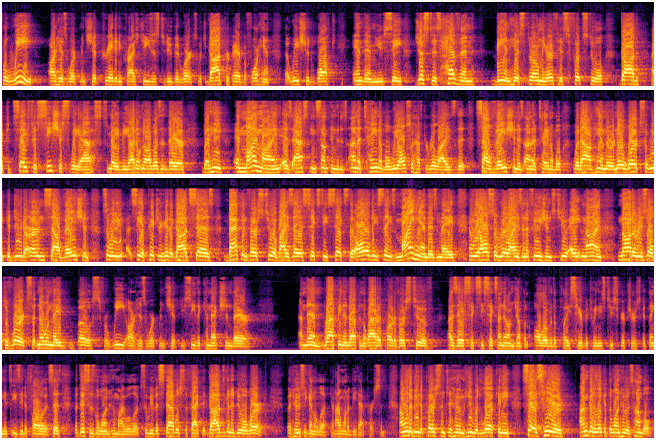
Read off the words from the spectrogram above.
For we are his workmanship, created in Christ Jesus to do good works, which God prepared beforehand that we should walk in them. You see, just as heaven being his throne, the earth his footstool, God, I could say facetiously asks, maybe, I don't know, I wasn't there, but he, in my mind, is asking something that is unattainable. We also have to realize that salvation is unattainable without him. There are no works that we could do to earn salvation. So we see a picture here that God says back in verse 2 of Isaiah 66 that all these things my hand has made. And we also realize in Ephesians 2, 8, 9, not a result of works, that no one may boast, for we are his workmanship. Do you see the connection there? And then wrapping it up in the latter part of verse 2 of Isaiah 66. I know I'm jumping all over the place here between these two scriptures. Good thing it's easy to follow. It says, But this is the one whom I will look. So we've established the fact that God's going to do a work. but who's he going to look? And I want to be that person. I want to be the person to whom he would look. And he says here, I'm going to look at the one who is humble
